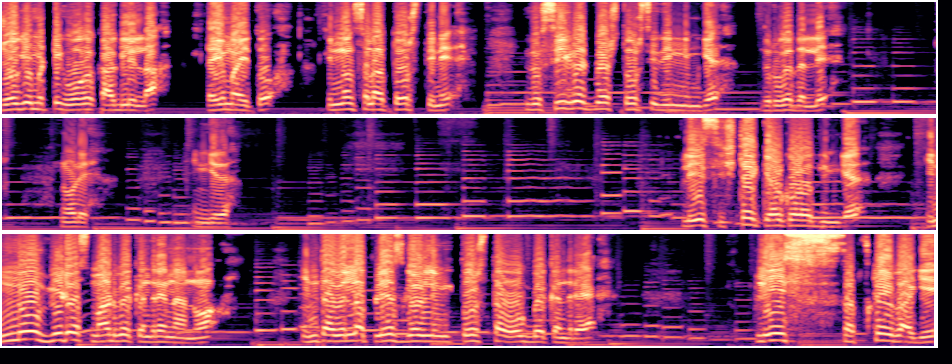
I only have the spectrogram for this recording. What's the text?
ಜೋಗಿಮಟ್ಟಿಗೆ ಹೋಗಕ್ ಆಗ್ಲಿಲ್ಲ ಟೈಮ್ ಆಯ್ತು. ಇನ್ನೊಂದ್ಸಲ ತೋರಿಸ್ತೀನಿ. ಇದು ಸೀಕ್ರೆಟ್ ಪ್ಲೇಸ್ ತೋರಿಸಿದೀನಿ ನಿಮಗೆ, ದುರ್ಗದಲ್ಲಿ. ನೋಡಿ, ಹಿಂಗಿದೆ. ಪ್ಲೀಸ್ ಇಷ್ಟೇ ಕೇಳ್ಕೊಳ್ಳೋದು ನಿಮಗೆ. ಇನ್ನೂ ವಿಡಿಯೋಸ್ ಮಾಡ್ಬೇಕಂದ್ರೆ ನಾನು, ಇಂಥವೆಲ್ಲ ಪ್ಲೇಸ್ಗಳು ನಿಮ್ಗೆ ತೋರಿಸ್ತಾ ಹೋಗ್ಬೇಕಂದ್ರೆ ಪ್ಲೀಸ್ ಸಬ್ಸ್ಕ್ರೈಬ್ ಆಗಿ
